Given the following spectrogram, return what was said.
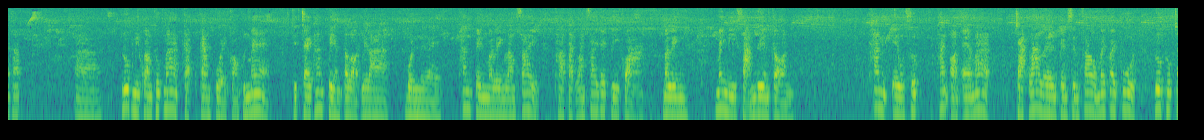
นะครับลูกมีความทุกข์มากกับการป่วยของคุณแม่ จิตใจท่านเปลี่ยนตลอดเวลาบนเหนื่อย ท่านเป็นมะเร็งลำไส้ผ่าตัดลำไส้ได้ปีกว่ามะเร็งไม่มีสามเดือนก่อน ท่านเอวสุด ท่านอ่อนแอมาก จากล่าเริงเป็นซึมเศร้าไม่ค่อยพูด ลูกทุกข์ใจ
